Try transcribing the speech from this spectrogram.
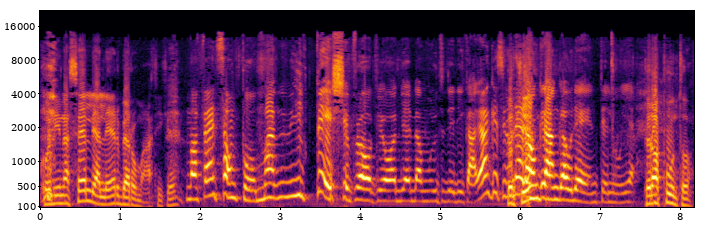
con i naselli alle erbe aromatiche. Ma pensa un po', ma il pesce proprio abbiamo voluto dedicare, anche se non Perché? era un gran gaudente lui, eh. Però appunto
